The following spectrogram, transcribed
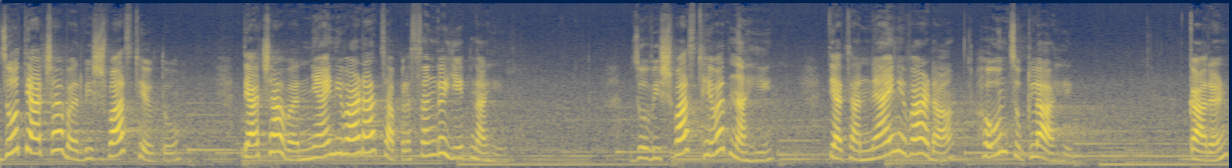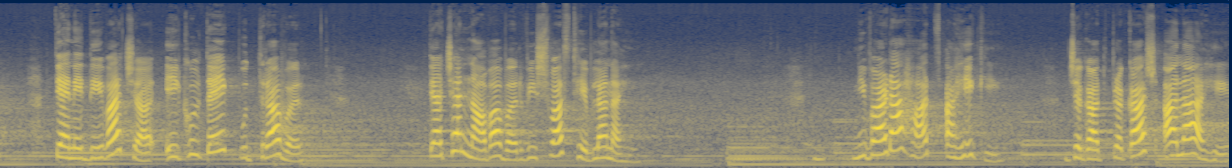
जो त्याच्यावर विश्वास ठेवतो त्याच्यावर न्यायनिवाडाचा प्रसंग येत नाही. जो विश्वास ठेवत नाही त्याचा न्यायनिवाडा होऊन चुकला आहे. कारण त्याने देवाच्या एकुलत्या एक पुत्रावर त्याच्या नावावर विश्वास ठेवला नाही. निवाडा हाच आहे की जगात प्रकाश आला आहे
